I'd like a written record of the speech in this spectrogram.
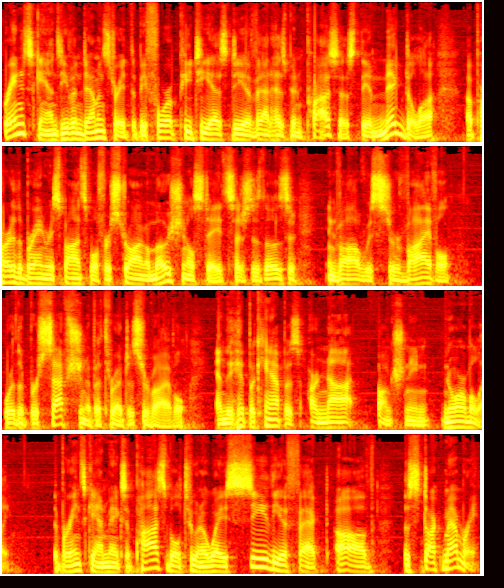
Brain scans even demonstrate that before a PTSD event has been processed, the amygdala, a part of the brain responsible for strong emotional states, such as those involved with survival or the perception of a threat to survival, and the hippocampus are not functioning normally. The brain scan makes it possible to, in a way, see the effect of the stuck memory.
